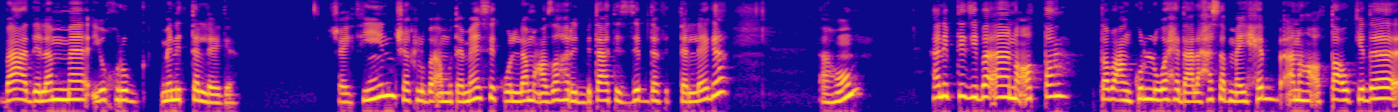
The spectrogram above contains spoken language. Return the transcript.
بعد لما يخرج من التلاجة. شايفين؟ شكله بقى متماسك واللمعة ظهرت بتاعة الزبدة في التلاجة. أهو. هنبتدي بقى نقطع طبعا كل واحد على حسب ما يحب أنا هقطعه كده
